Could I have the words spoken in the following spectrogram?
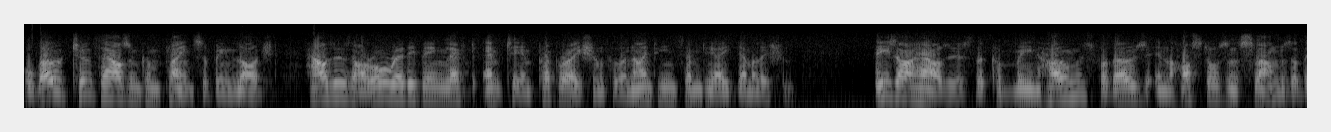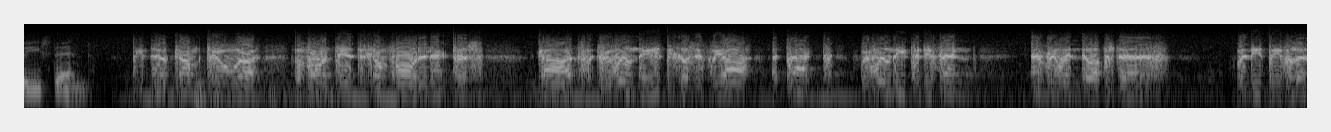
Although 2,000 complaints have been lodged, houses are already being left empty in preparation for the 1978 demolition. These are houses that could mean homes for those in the hostels and slums of the East End. People who come to uh, volunteer to come forward and act as guards, which we will need because if we are attacked, we will need to defend every window upstairs. We need people, uh,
